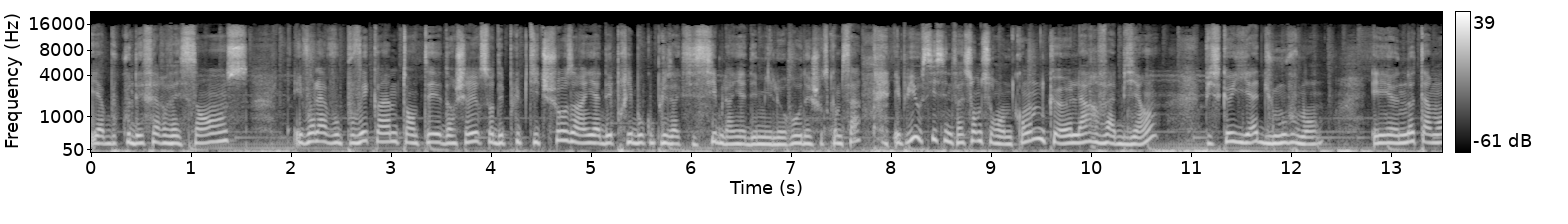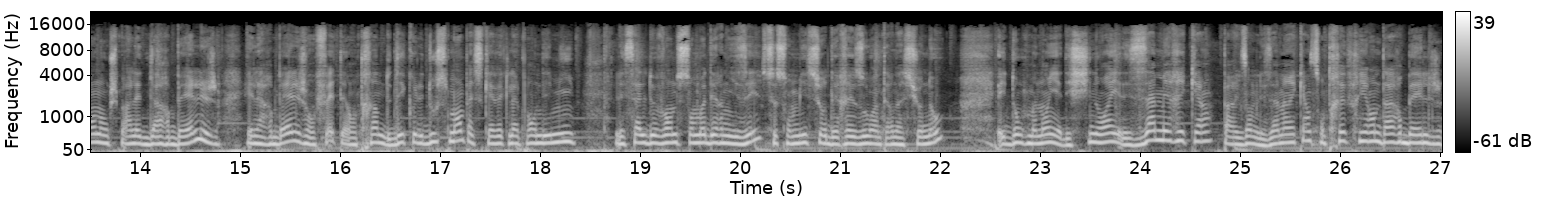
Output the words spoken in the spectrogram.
Il y a beaucoup d'effervescence. Et voilà, vous pouvez quand même tenter d'enchérir sur des plus petites choses. Hein. Il y a des prix beaucoup plus accessibles. Hein. Il y a des 1000 euros, des choses comme ça. Et puis aussi, c'est une façon de se rendre compte que l'art va bien, puisqu'il y a du mouvement. Et notamment, donc, je parlais de l'art belge. Et l'art belge, en fait, est en train de décoller doucement parce qu'avec la pandémie, les salles de vente sont modernisées, se sont mises sur des réseaux internationaux. Et donc maintenant, il y a des Chinois, il y a des Américains. Par exemple, les Américains sont très friands d'art belge.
